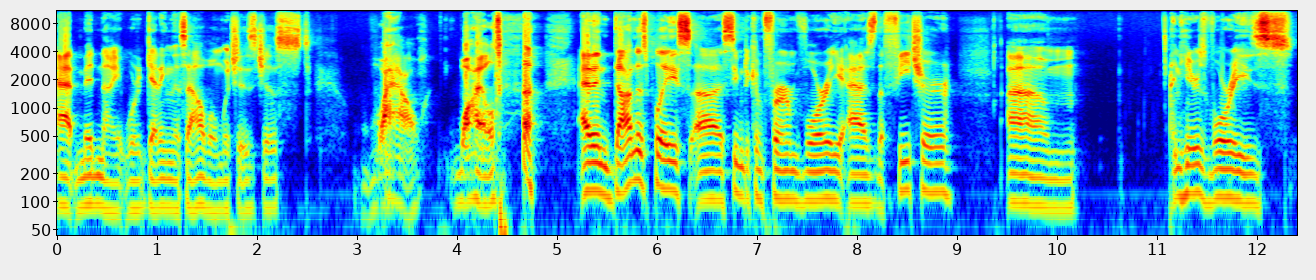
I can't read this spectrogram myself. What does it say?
at midnight, we're getting this album, which is just wow, wild. and then Donda's Place uh, seemed to confirm Vory as the feature. Um, and here's Vory's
